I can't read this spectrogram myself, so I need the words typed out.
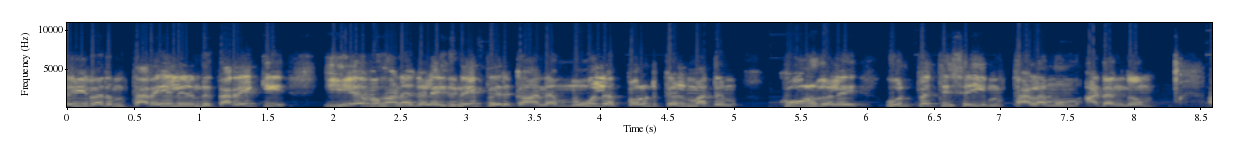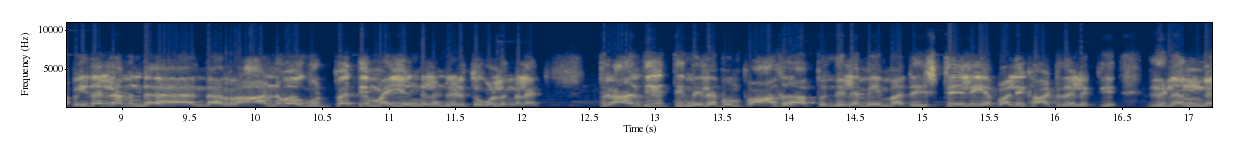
ஏவி வரும் தரையிலிருந்து தரைக்கு ஏவுகணைகளை இணைப்பதற்கான மூல பொருட்கள் மற்றும் கூறுகளை உற்பத்தி செய்யும் தளமும் அடங்கும். அப்ப இதெல்லாம் இந்த இந்த ராணுவ உற்பத்தி மையங்கள் என்று எடுத்துக்கொள்ளுங்களேன். பிராந்தியத்தில் நிலவும் பாதுகாப்பு நிலைமை மற்றும் இஸ்ரேலிய வழிகாட்டுதலுக்கு இணங்க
